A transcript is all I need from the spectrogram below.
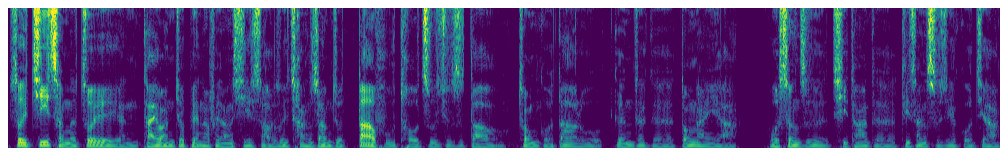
所以基层的作业员，台湾就变得非常稀少。所以厂商就大幅投资，就是到中国大陆跟这个东南亚，或甚至其他的第三世界国家。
